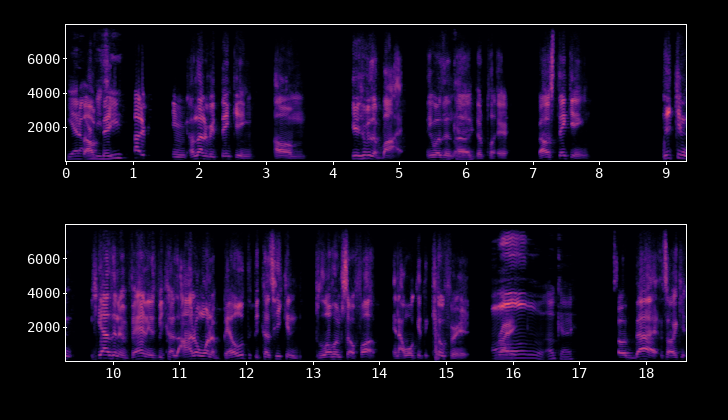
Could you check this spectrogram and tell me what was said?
he had an so I'm thinking- thinking- I'm not even thinking. Um, he, he was a bot. He wasn't a good player. But I was thinking, he can. He has an advantage because I don't want to build because he can blow himself up, and I won't get the kill for it. Right. Oh, okay. So that, so I can,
